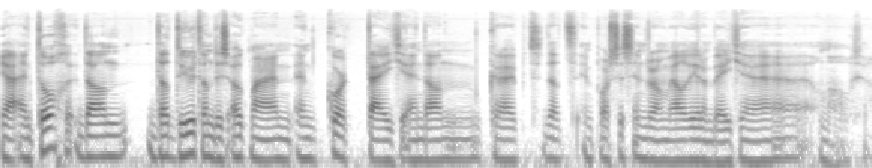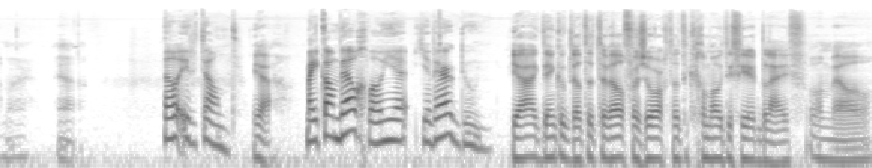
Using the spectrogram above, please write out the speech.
Ja, en toch, dan, dat duurt dan dus ook maar een, een kort tijdje. En dan kruipt dat imposter syndroom wel weer een beetje eh, omhoog, zeg maar. Ja. Wel irritant. ja. Maar je kan wel gewoon je, je werk doen. Ja, ik denk ook dat het er wel voor zorgt dat ik gemotiveerd blijf om wel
